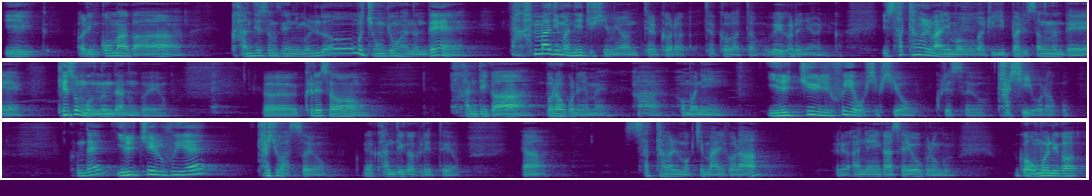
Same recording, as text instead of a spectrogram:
이 어린 꼬마가 간디 선생님을 너무 존경하는데 딱 한마디만 해주시면 될 거라 될 것 같다고 왜 그러냐 하니까 이 사탕을 많이 먹어가지고 이빨이 썩는데 계속 먹는다는 거예요. 어, 그래서 간디가 뭐라고 그러냐면 아 어머니 일주일 후에 오십시오 그랬어요. 다시 오라고. 근데 일주일 후에 다시 왔어요. 간디가 그랬대요. 야 사탕을 먹지 말거라. 그리고 안녕히 가세요 그런 거. 그러니까 어머니가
